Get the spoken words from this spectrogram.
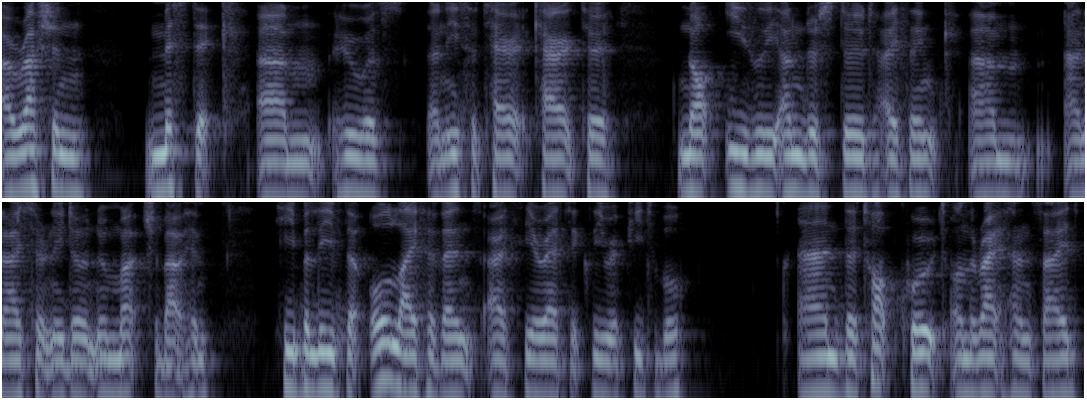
a Russian mystic um, who was an esoteric character, not easily understood, I think, um, and I certainly don't know much about him. He believed that all life events are theoretically repeatable. And the top quote on the right hand side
